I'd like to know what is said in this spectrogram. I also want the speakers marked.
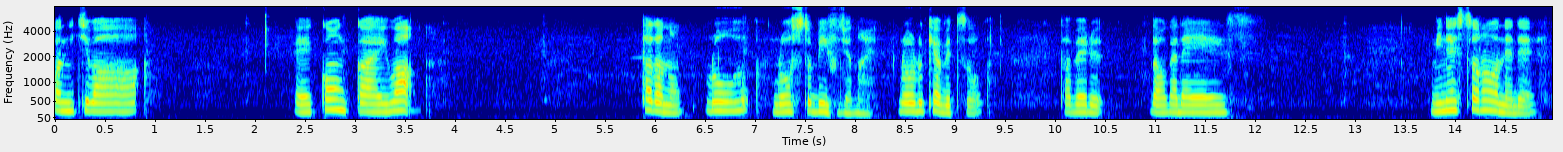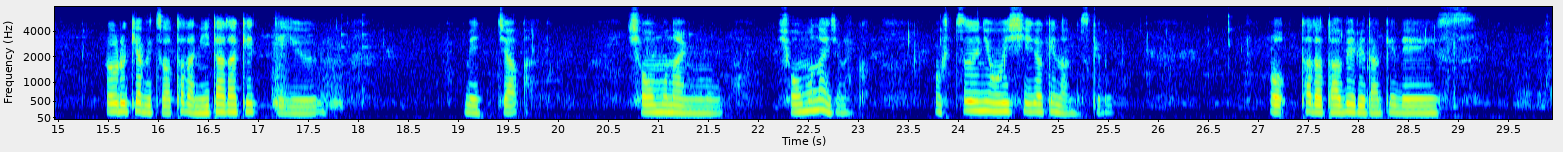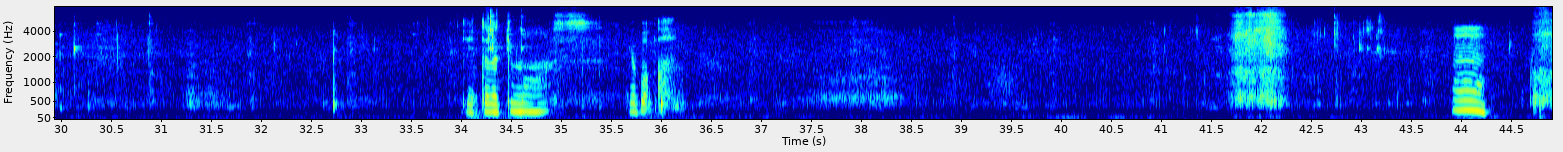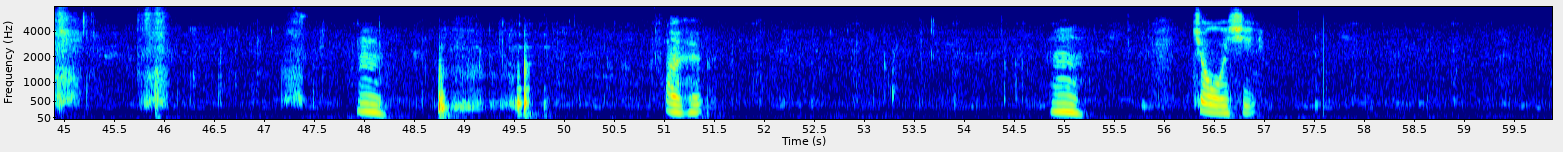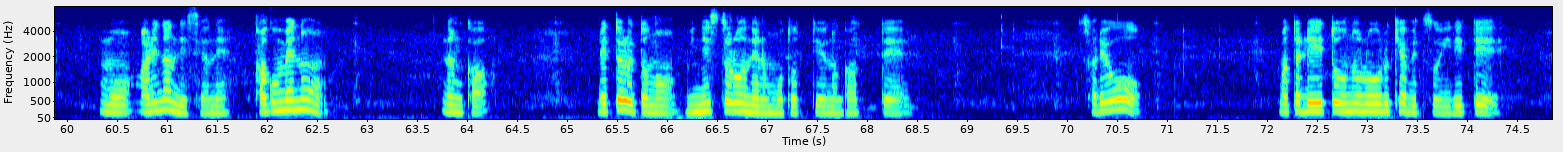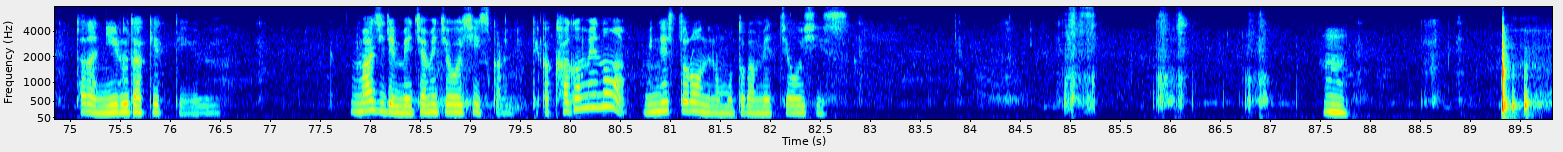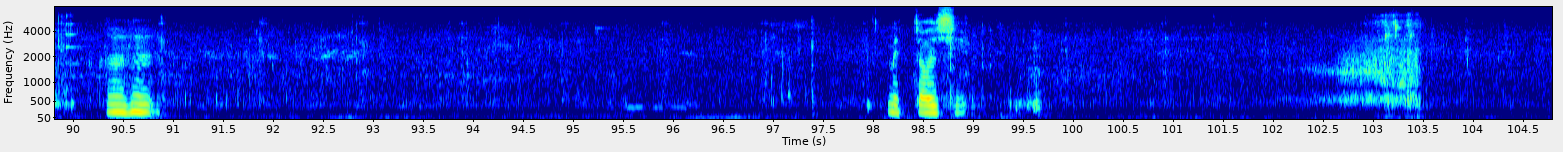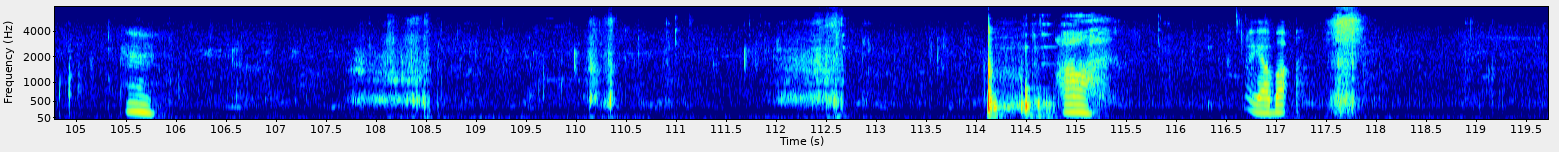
Speaker 1: こんにちは。えー今回は、ただのローストビーフじゃない、ロールキャベツを食べる動画です。ミネストローネでロールキャベツをただ煮ただけっていう、めっちゃしょうもないものを、しょうもないじゃないか。普通に美味しいだけなんですけど、をただ食べるだけです。じゃあいただきます。やば。うん。うん。おいしい。うん。超美味しい。もう、あれなんですよね。カゴメの、なんか、レトルトのミネストローネの素っていうのがあって、それを、また冷凍のロールキャベツを入れて、ただ煮るだけっていう。マジでめちゃめちゃ美味しいですからね。てか、カゴメのミネストローネの素がめっちゃ美味しいです。うん。うんうん。めっちゃ美味しい。うん。ああ。やば。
